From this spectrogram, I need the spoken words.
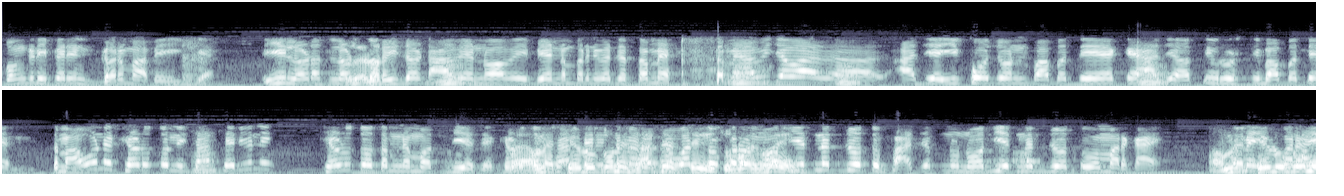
બંગડી પહેરીને ઘરમાં બેસી ગયા. ઈ લડત લડતો રિઝલ્ટ આવે ન આવે બે નંબરની વચ્ચે તમે તમે આવી જાવ આ- આ જે ઇકોઝોન બાબતે કે આ જે અતિવૃષ્ટિ બાબતે. તમે આવો ને ખેડૂતોની સાથે રહ્યો ને ખેડૂતો તમને મત દે છે. ખેડૂતોની સાથે. નોંધિયત નથી જોતું. ભાજપનું નોંધિયત નથી જોતું અમારે કાંઈ. અમે ખેડૂતોની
